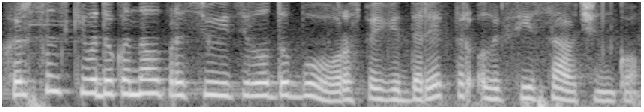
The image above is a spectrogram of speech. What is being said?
Херсонський водоканал працює цілодобово, розповів директор Олексій Савченко.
